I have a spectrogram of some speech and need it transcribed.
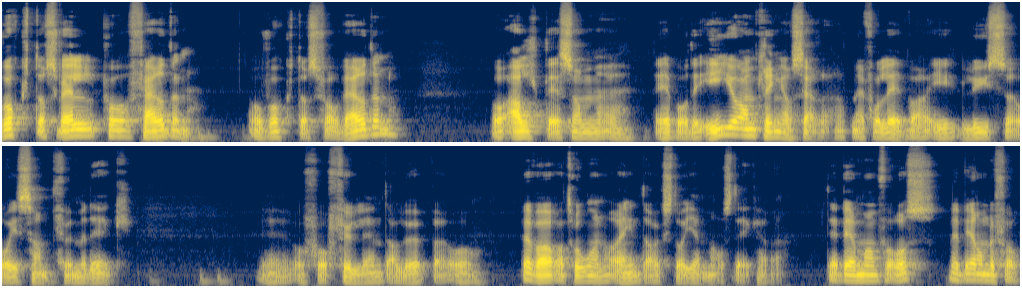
vokt oss vel på ferden, og vokt oss for verden og alt det som eh, er både i og omkring oss, Herre, at vi får leve i lyset og i samfunn med deg, eh, og får fullenda løpet og bevare troen og en dag stå hjemme hos deg, Herre. Det ber vi om for oss. Vi ber om det for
